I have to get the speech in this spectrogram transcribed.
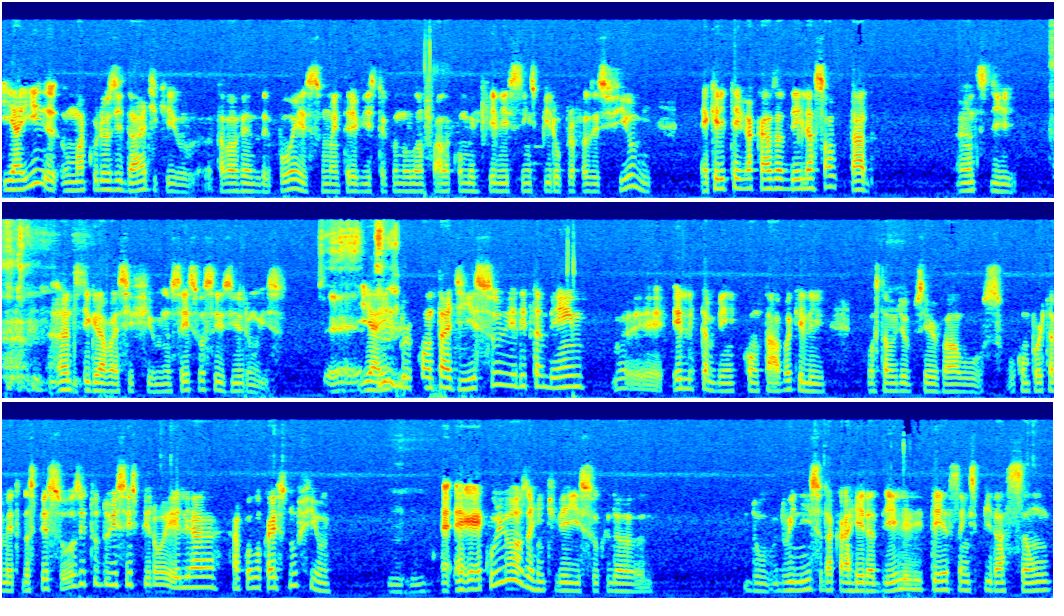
E aí, uma curiosidade que eu eu tava vendo depois, uma entrevista que o Nolan fala como é que ele se inspirou para fazer esse filme, é que ele teve a casa dele assaltada antes de antes de gravar esse filme. Não sei se vocês viram isso. É, E aí, por conta disso, ele também eh, ele também contava que ele gostava de observar os- o comportamento das pessoas e tudo isso inspirou ele a, a colocar isso no filme. uhum. É, é- é curioso a gente ver isso do, do, do início da carreira dele, ele ter essa inspiração.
